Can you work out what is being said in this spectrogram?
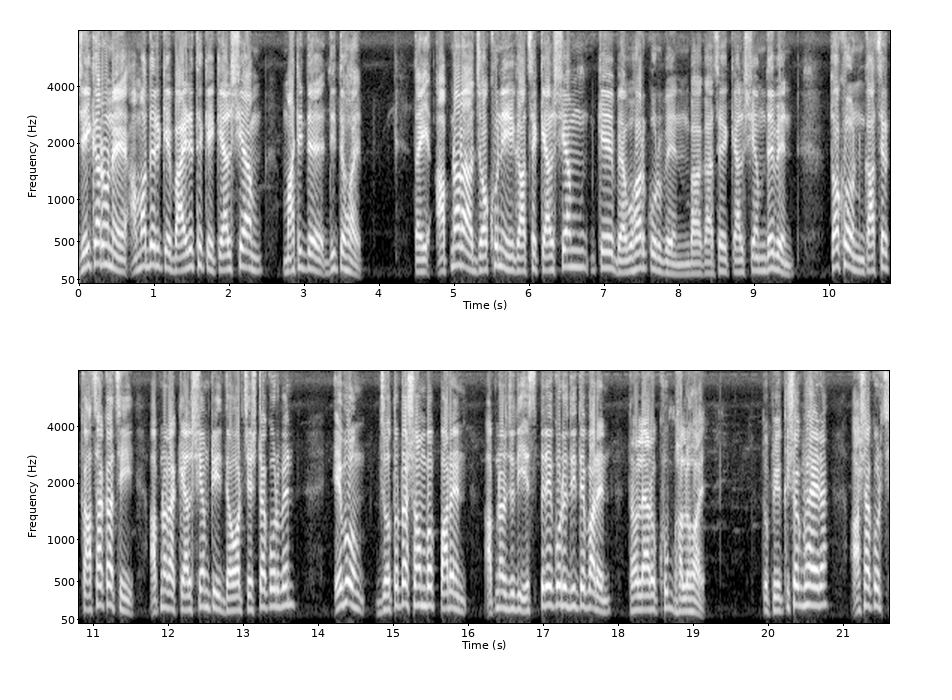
যেই কারণে আমাদেরকে বাইরে থেকে ক্যালসিয়াম মাটিতে দিতে হয়। তাই আপনারা যখনই গাছে ক্যালসিয়ামকে ব্যবহার করবেন বা গাছে ক্যালসিয়াম দেবেন, তখন গাছের কাছাকাছি আপনারা ক্যালসিয়ামটি দেওয়ার চেষ্টা করবেন এবং যতটা সম্ভব পারেন আপনারা যদি স্প্রে করে দিতে পারেন, তাহলে আরও খুব ভালো হয়। তো প্রিয় কৃষক ভাইয়েরা আশা করছি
